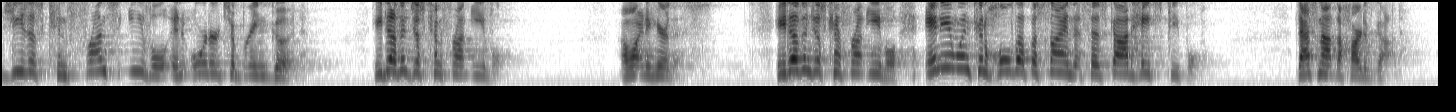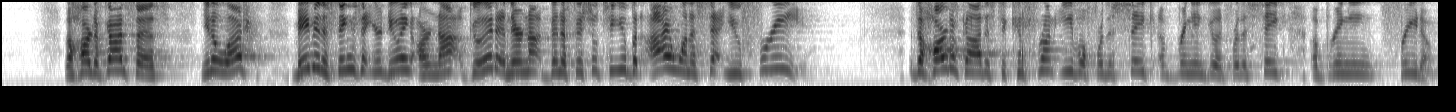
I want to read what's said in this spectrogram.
Jesus confronts evil in order to bring good. He doesn't just confront evil. I want you to hear this. He doesn't just confront evil. Anyone can hold up a sign that says God hates people. That's not the heart of God. The heart of God says, you know what? Maybe the things that you're doing are not good and they're not beneficial to you, but I want to set you free. The heart of God is to confront evil for the sake of bringing good, for the sake of bringing freedom.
